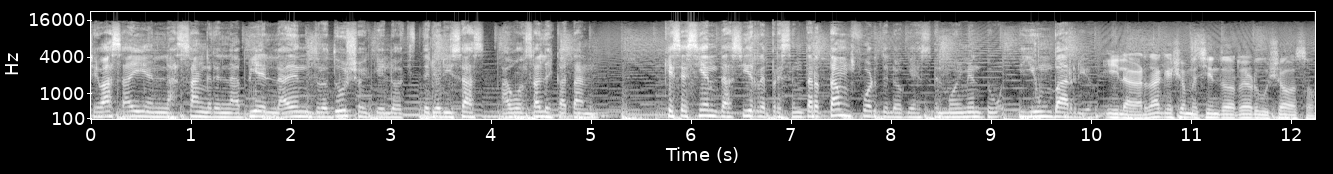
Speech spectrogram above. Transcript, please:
llevás ahí en la sangre, en la piel, adentro tuyo y que lo exteriorizás a González Catán, ¿qué se siente así representar tan fuerte lo que es el movimiento y un barrio? Y la verdad que yo me siento re orgulloso.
